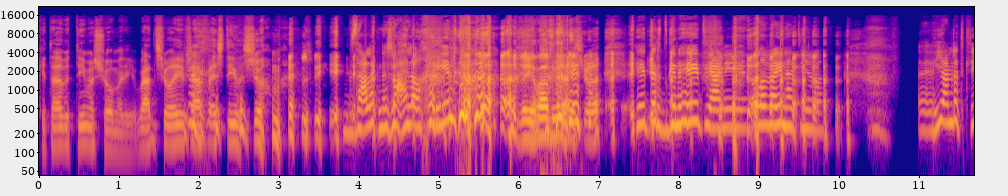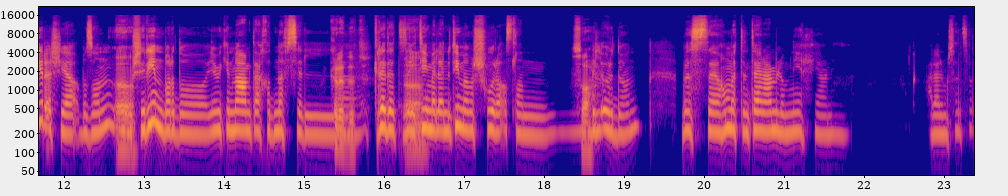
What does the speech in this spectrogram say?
كتابة تيم الشوملي بعد شوي مش عارف إيش تيم الشوملي بزعلك نجاح الآخرين. غيران منها شوي. haters gonna hate يعني. الله يعينها تيما هي عملت كثير أشياء بظن آه. وشيرين برضه يمكن ما عم تأخذ نفس. ال credit زي آه. تيما لأنه تيما مشهورة أصلا صح. بالأردن بس آه، هم التنتين عملوا منيح يعني على المسلسل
